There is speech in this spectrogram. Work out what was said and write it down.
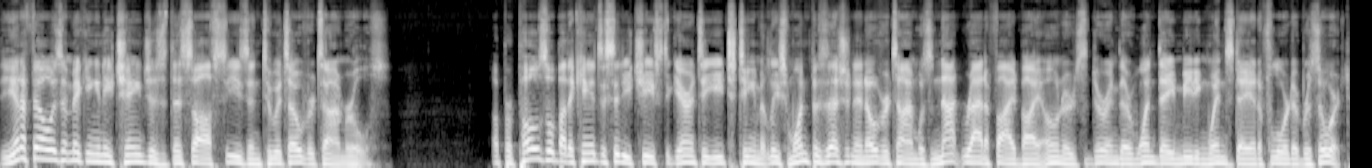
The NFL isn't making any changes this offseason to its overtime rules. A proposal by the Kansas City Chiefs to guarantee each team at least one possession in overtime was not ratified by owners during their one day meeting Wednesday at a Florida resort.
